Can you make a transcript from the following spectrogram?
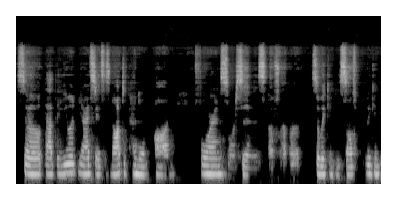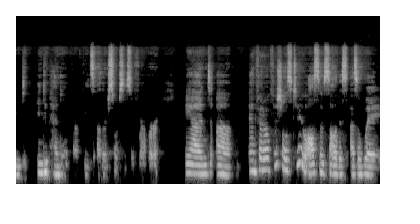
so that the United States is not dependent on foreign sources of rubber. So we can be self, we can be independent of these other sources of rubber. And, um, and federal officials too also saw this as a way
